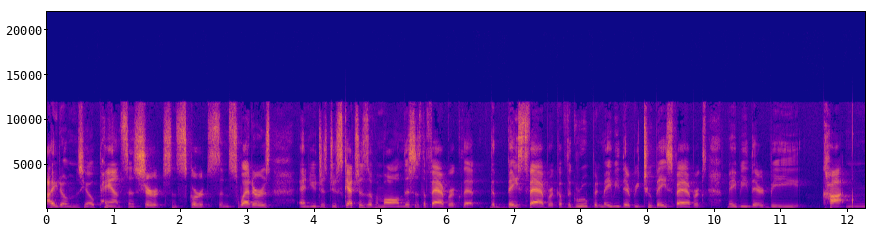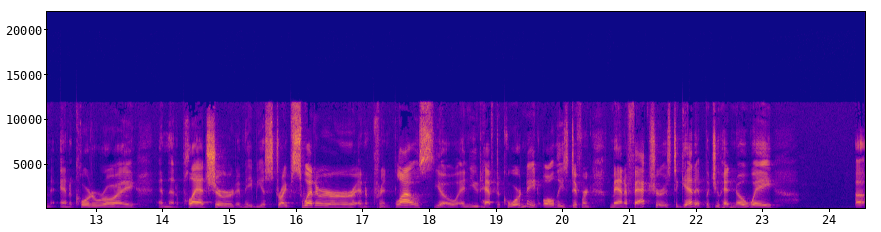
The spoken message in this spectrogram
items. You know, pants and shirts and skirts and sweaters, and you just do sketches of them all. And this is the fabric that the base fabric of the group, and maybe there'd be two base fabrics. Maybe there'd be cotton and a corduroy and then a plaid shirt and maybe a striped sweater and a print blouse you know and you'd have to coordinate all these different manufacturers to get it but you had no way uh,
